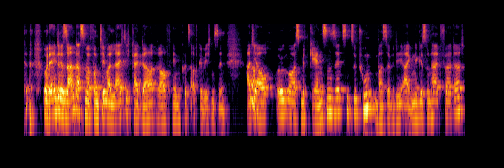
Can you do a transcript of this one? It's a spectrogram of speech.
oder interessant, dass wir von Thema Leichtigkeit daraufhin kurz abgewichen sind. Hat ja. ja. auch irgendwas mit Grenzen setzen zu tun, was über die eigene Gesundheit fördert.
